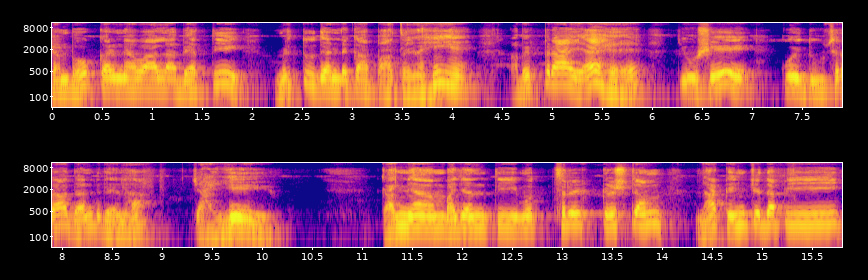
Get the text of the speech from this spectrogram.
संभोग करने वाला व्यक्ति मृत्युदंड का पात्र नहीं है। अभिप्राय यह है कि उसे कोई दूसरा दंड देना चाहिए। कन्यां भजन्ती मुत्सृकृष्टं न किंचिदपि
